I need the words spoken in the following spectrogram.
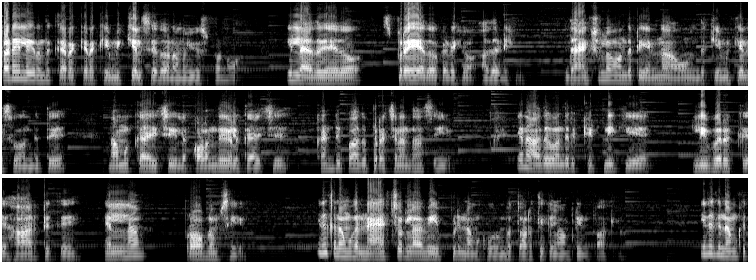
கடையில் இருந்து கரைக்கிற கெமிக்கல்ஸ் ஏதோ நம்ம யூஸ் பண்ணுவோம். இல்லை அது ஏதோ ஸ்ப்ரே ஏதோ கிடைக்கும் அது அடிக்கும். இது ஆக்சுவலாக வந்துட்டு என்ன ஆகும்? இந்த கெமிக்கல்ஸ் வந்துட்டு நமக்கு ஆயிடுச்சு இல்லை குழந்தைகளுக்கு ஆயிடுச்சு கண்டிப்பாக அது பிரச்சனை தான் செய்யும். ஏன்னா அது வந்துட்டு கிட்னிக்கு லிவருக்கு ஹார்ட்டுக்கு எல்லாம் ப்ராப்ளம் செய்யும். இதுக்கு நமக்கு நேச்சுரலாகவே எப்படி நமக்கு ரொம்ப துரத்திக்கலாம் அப்படின்னு பார்க்கலாம். இதுக்கு நமக்கு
